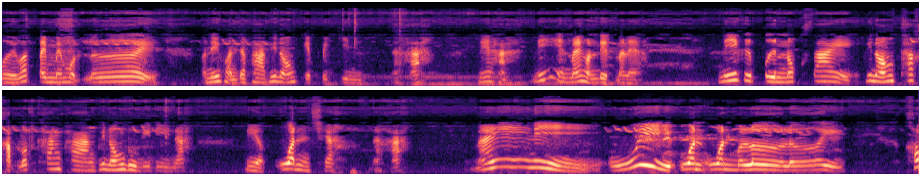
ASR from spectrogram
เลยว่าเต็มไปหมดเลย วันนี้ขวัญจะพาพี่น้องเก็บไปกินนะคะ นี่ค่ะ นี่เห็นไหมขวัญเด็ดมาเลยนี่คือปืนนกไส้ พี่น้องถ้าขับรถข้างทาง พี่น้องดูดีๆนะเนี่ยอ้วนเชียนะคะไหมนี่อุ้ยอ้วนอ้วนเบลอเลยเขา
